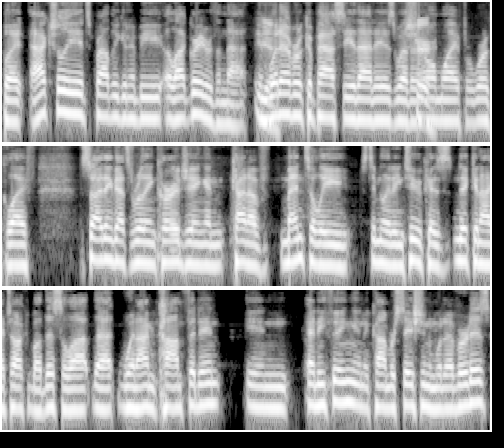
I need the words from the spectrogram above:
but actually it's probably going to be a lot greater than that in Yeah. whatever capacity that is whether Sure. home life or work life so i think that's really encouraging and kind of mentally stimulating too because nick and i talk about this a lot that when i'm confident in anything in a conversation, whatever it is,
